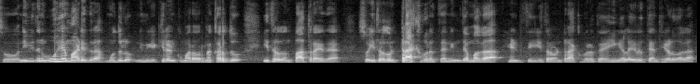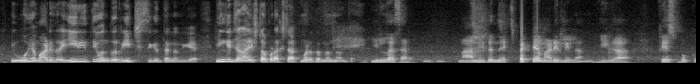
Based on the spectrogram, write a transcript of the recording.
ಸೊ ನೀವು ಇದನ್ನು ಊಹೆ ಮಾಡಿದ್ರ? ಮೊದಲು ನಿಮಗೆ ಕಿರಣ್ ಕುಮಾರ್ ಅವ್ರನ್ನ ಕರೆದು ಈ ಥರದೊಂದು ಪಾತ್ರ ಇದೆ. ಸೊ ಈ ಥರದೊಂದು ಟ್ರ್ಯಾಕ್ ಬರುತ್ತೆ. ನಿಮ್ಮದೇ ಮಗ ಹೆಂಡತಿ ಈ ಥರ ಒಂದು ಟ್ರ್ಯಾಕ್ ಬರುತ್ತೆ. ಹಿಂಗೆಲ್ಲ ಇರುತ್ತೆ ಅಂತ ಹೇಳುವಾಗ ನೀವು ಊಹೆ ಮಾಡಿದ್ರೆ ಈ ರೀತಿ ಒಂದು ರೀಚ್ ಸಿಗುತ್ತೆ ನನಗೆ. ಹಿಂಗೆ ಜನ ಇಷ್ಟಪಡೋಕೆ ಸ್ಟಾರ್ಟ್ ಮಾಡ್ತಾರೆ ನನ್ನ ಅಂತ ಇಲ್ಲ ಸರ್. ನಾನು ಇದನ್ನು ಎಕ್ಸ್ಪೆಕ್ಟೇ ಮಾಡಿರಲಿಲ್ಲ. ಈಗ ಫೇಸ್ಬುಕ್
